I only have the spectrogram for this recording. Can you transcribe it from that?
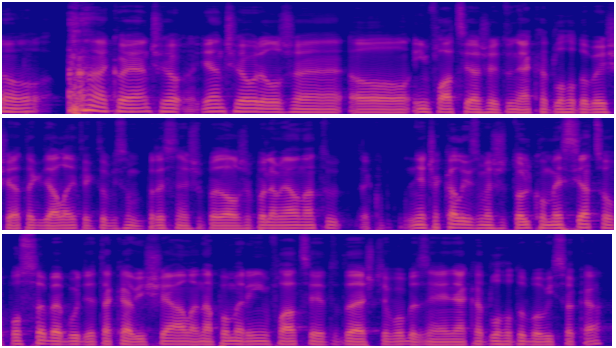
No, ako Janči, Janči hovoril, že o, inflácia, že je tu nejaká dlhodobejšia a tak ďalej, tak to by som presne ešte povedal, že podľa mňa ona tu, ako, nečakali sme, že toľko mesiacov po sebe bude taká vyššia, ale na pomery inflácie to teda ešte vôbec nie je nejaká dlhodobo vysoká.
